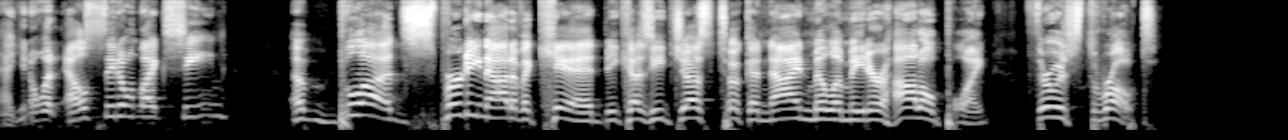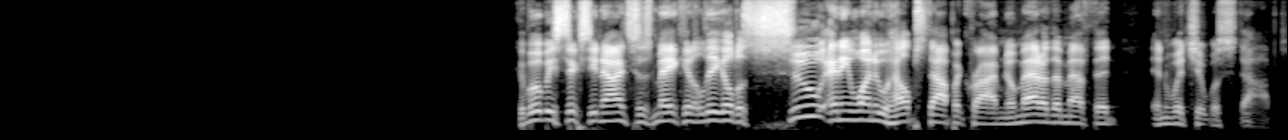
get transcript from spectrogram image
Yeah, you know what else they don't like seeing? Uh, blood spurting out of a kid because he just took a nine millimeter hollow point through his throat. Kabubi69 says make it illegal to sue anyone who helps stop a crime, no matter the method in which it was stopped.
